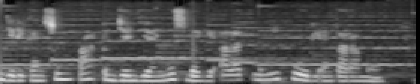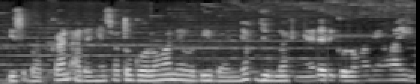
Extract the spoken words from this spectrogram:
menjadikan sumpah perjanjianmu sebagai alat menipu di antaramu, disebabkan adanya satu golongan yang lebih banyak jumlahnya dari golongan yang lain.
